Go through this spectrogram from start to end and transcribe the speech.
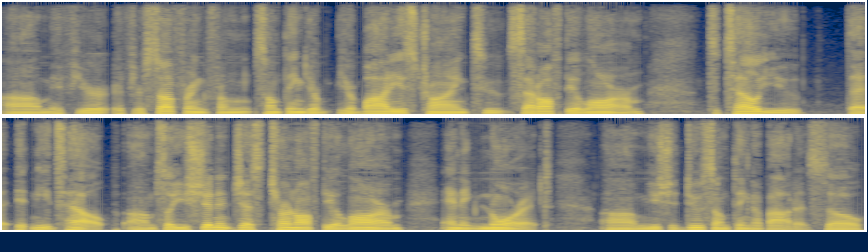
Um, if you're if you're suffering from something, your your body is trying to set off the alarm to tell you that it needs help. Um, so you shouldn't just turn off the alarm and ignore it. Um, you should do something about it. So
